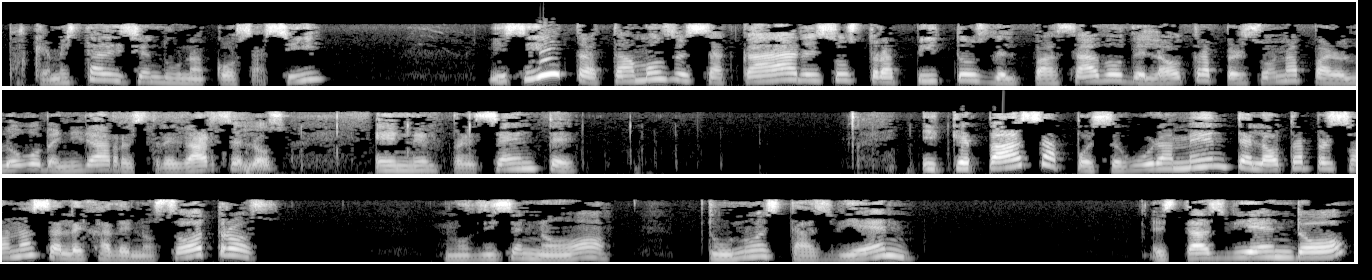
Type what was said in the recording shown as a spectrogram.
¿Por qué me está diciendo una cosa así? Y sí, tratamos de sacar esos trapitos del pasado de la otra persona para luego venir a restregárselos en el presente. ¿Y qué pasa? Pues seguramente la otra persona se aleja de nosotros. Nos dice, no, tú no estás bien. Estás viendo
